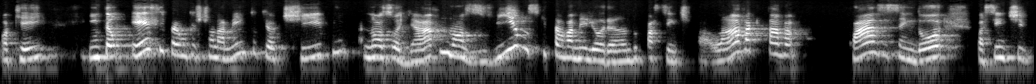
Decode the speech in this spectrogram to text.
ok? Então, esse foi um questionamento que eu tive. Nós olhávamos, nós víamos que estava melhorando, o paciente falava que estava quase sem dor, o paciente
